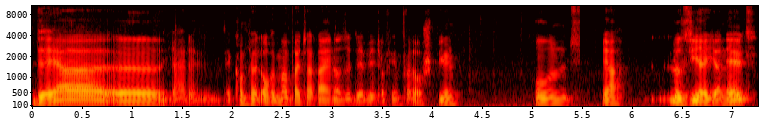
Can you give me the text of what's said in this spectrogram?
der, äh, ja, der, der kommt halt auch immer weiter rein. Also der wird auf jeden Fall auch spielen. Und ja, Lucia Janelt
